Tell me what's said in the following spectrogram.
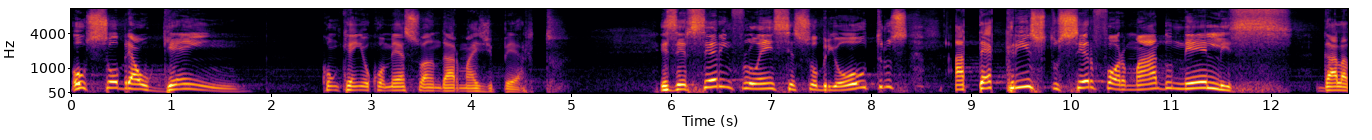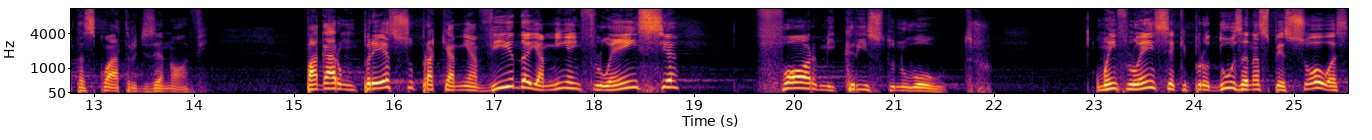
ou sobre alguém com quem eu começo a andar mais de perto. Exercer influência sobre outros até Cristo ser formado neles. Gálatas 4,19. Pagar um preço para que a minha vida e a minha influência forme Cristo no outro. Uma influência que produza nas pessoas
